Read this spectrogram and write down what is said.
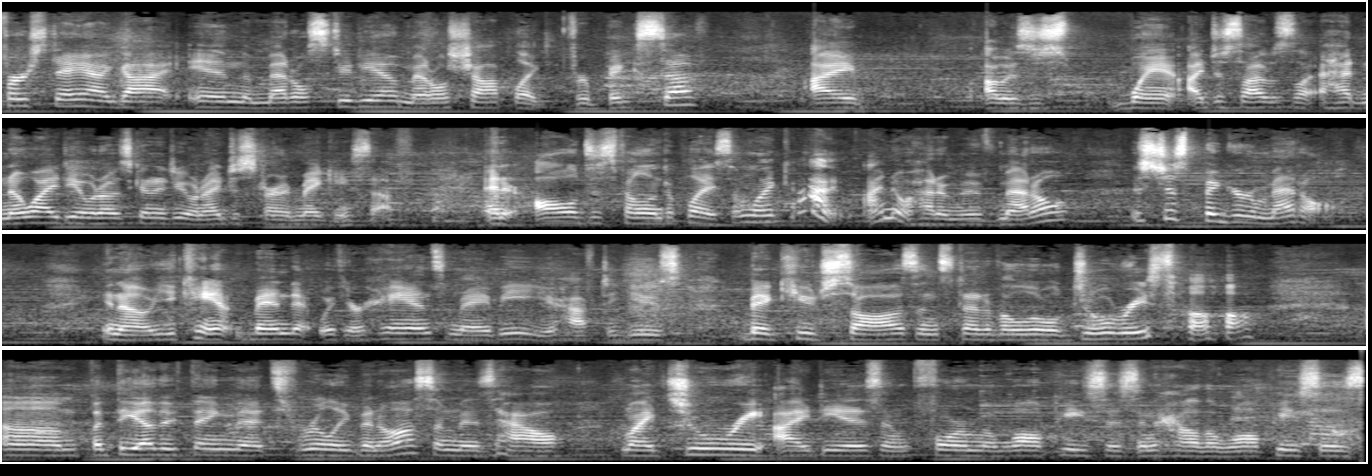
first day I got in the metal studio, metal shop, like for big stuff. I I was just went. I just I was like I had no idea what I was gonna do, and I just started making stuff, and it all just fell into place. I'm like I, I know how to move metal. It's just bigger metal. You know, you can't bend it with your hands maybe. You have to use big, huge saws instead of a little jewelry saw. Um, but the other thing that's really been awesome is how my jewelry ideas inform the wall pieces and how the wall pieces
